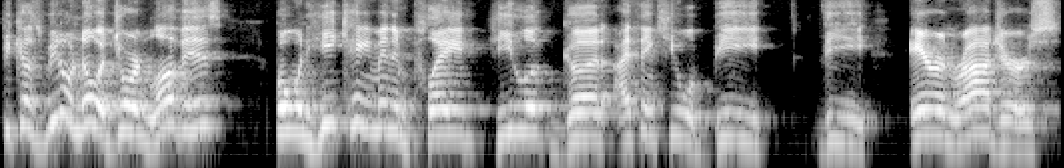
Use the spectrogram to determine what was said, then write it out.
because we don't know what Jordan Love is. But when he came in and played, he looked good. I think he will be the Aaron Rodgers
